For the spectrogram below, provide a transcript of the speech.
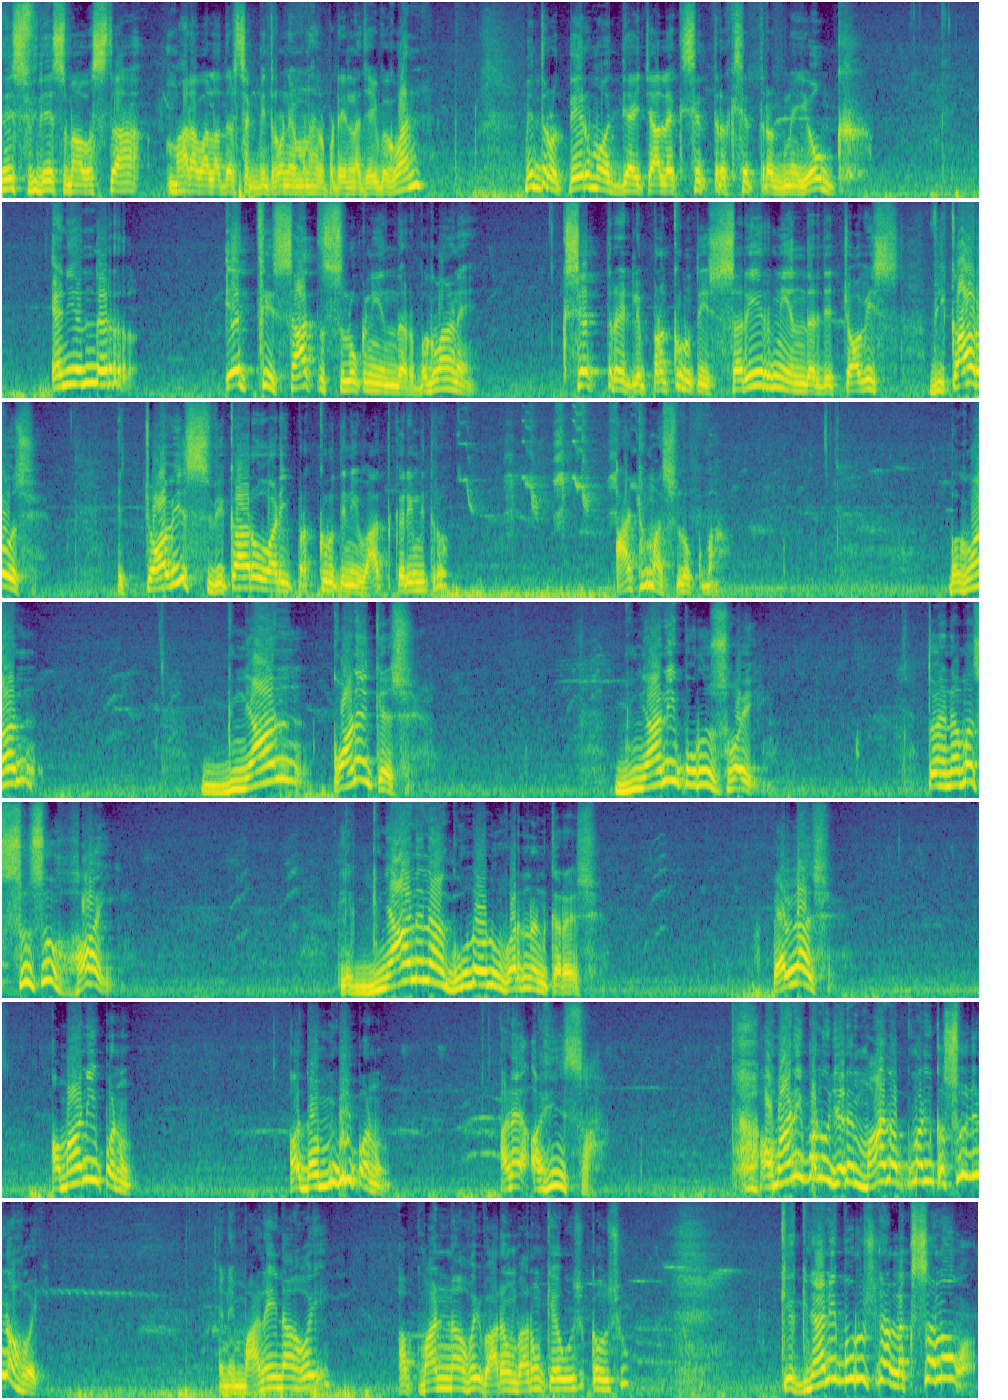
દેશ વિદેશમાં વસતા મારા વાલા દર્શક મિત્રોને મનહર પટેલના જય ભગવાન. મિત્રો, તેરમો અધ્યાય ચાલે ક્ષેત્ર ક્ષેત્રજ્ઞ યોગ. એની અંદર એકથી સાત શ્લોકની અંદર ભગવાને ક્ષેત્ર એટલે પ્રકૃતિ શરીરની અંદર જે ચોવીસ વિકારો છે, એ ચોવીસ વિકારોવાળી પ્રકૃતિની વાત કરી મિત્રો. આઠમા શ્લોકમાં ભગવાન જ્ઞાન કોણે કહે છે? જ્ઞાની પુરુષ હોય તો એનામાં શું શું હોય? એટલે જ્ઞાનના ગુણોનું વર્ણન કરે છે. પહેલા છે અમાનીપણું, અદંભીપણું અને અહિંસા. અમાનીપણું જેને માન અપમાન કશું જ ન હોય. એને માને ના હોય, અપમાન ના હોય, વારંવાર હું કહેવું કહું છું કે જ્ઞાની પુરુષના લક્ષણો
